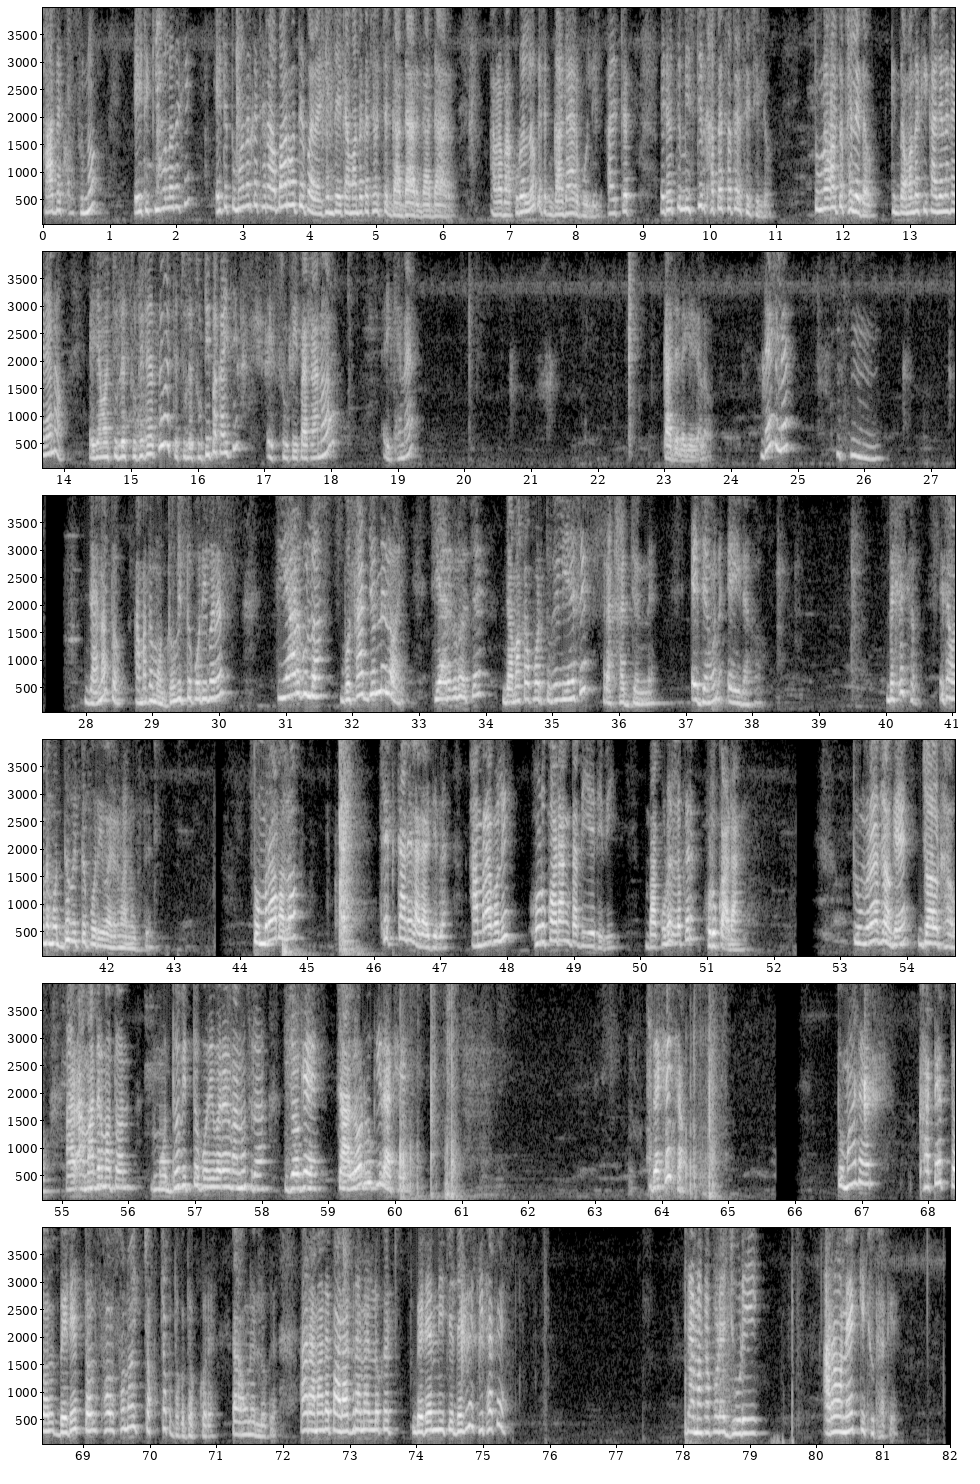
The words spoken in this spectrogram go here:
হ্যাঁ দেখো, শুনো। এইটা কি বলো দেখি? এটা তোমাদের কাছে আবার হতে পারে, কিন্তু এটা আমাদের কাছে হচ্ছে গাডার গাডার। আমরা বাঁকুড়ার লোক এটা গাডার বলি। আর এটা এটা হচ্ছে মিষ্টির খাপের সাথে এসেছিল। তোমরা হয়তো ফেলে দাও, কিন্তু আমাদের কি কাজে লাগে জানো? এই যে আমার চুলের সুটিটা দেখতে পাচ্ছ? চুলের সুটি পাকাইছি। এই সুটি পাকানোর এইখানে কাজে লেগে গেল। দেখলে? হুম। জানো তো, আমাদের মধ্যবিত্ত পরিবারের চেয়ারগুলো বসার জন্য নয় চেয়ারগুলো হচ্ছে জামা কাপড় তুলে নিয়ে এসে রাখার জন্যে। এই যেমন এই দেখো। দেখেছ? এটা আমাদের মধ্যবিত্ত পরিবারের মানুষদের। তোমরা বলো, ছিটকানি লাগাই দিবে। আমরা বলি হুড়কা ডাংটা দিয়ে দিবি। বাঁকুড়ার লোকের হুড়কা ডাং তোমরা জগে জল খাও। আর আমাদের মতন মধ্যবিত্ত পরিবারের মানুষরা জগে চালও ঢুকি রাখে। দেখেছ? তোমাদের খাটের তল, বেডের তল সবসময় চকচক ধকধক করে টাউনের লোকে। আর আমাদের পাড়া গ্রামের লোকের বেডের নিচে দেখবে কি থাকে? জামা কাপড়ের জুড়ি আরও অনেক কিছু থাকে।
